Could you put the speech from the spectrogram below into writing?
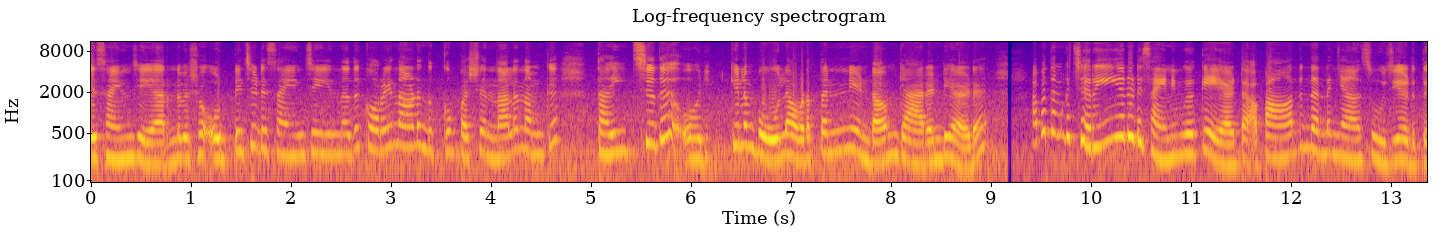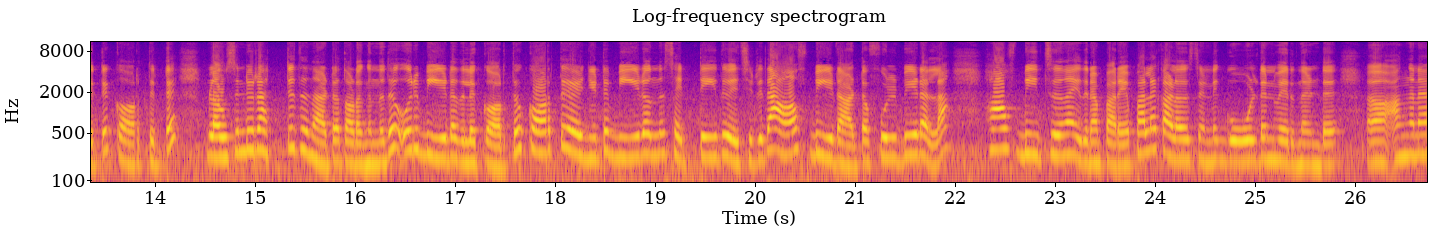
ഡിസൈൻ ചെയ്യാറുണ്ട്. പക്ഷെ ഒട്ടിച്ച് ഡിസൈൻ ചെയ്യുന്നത് കുറേ നാൾ നിൽക്കും. പക്ഷെ എന്നാലും നമുക്ക് തയ്ച്ചത് ഒരിക്കലും പോലും അവിടെ തന്നെ ഉണ്ടാവും. ഗ്യാരണ്ടി ആയിട്ട് നമുക്ക് ചെറിയൊരു ഡിസൈനിങ് വർക്ക് ചെയ്യാം കേട്ടോ അപ്പോൾ ആദ്യം തന്നെ ഞാൻ സൂചി എടുത്തിട്ട് കോർത്തിട്ട് ബ്ലൗസിന്റെ ഒരു അറ്റത്ത് നിന്നാട്ടോ തുടങ്ങുന്നത്. ഒരു ബീഡ് അതിൽ കോർത്തു. കോർത്ത് കഴിഞ്ഞിട്ട് ബീഡ് ഒന്ന് സെറ്റ് ചെയ്ത് വെച്ചിട്ട് ഇത് ഹാഫ് ബീഡാട്ടോ ഫുൾ ബീഡല്ല ഹാഫ് ബീഡ്സ് എന്നാണ് ഇതിനെ പറയുക പല കളേഴ്സ് ഉണ്ട്. ഗോൾഡൻ വരുന്നുണ്ട്. അങ്ങനെ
